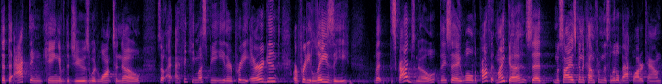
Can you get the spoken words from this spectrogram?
that the acting king of the Jews would want to know. So, I, I think he must be either pretty arrogant or pretty lazy. But the scribes know. They say, well, the prophet Micah said Messiah is going to come from this little backwater town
